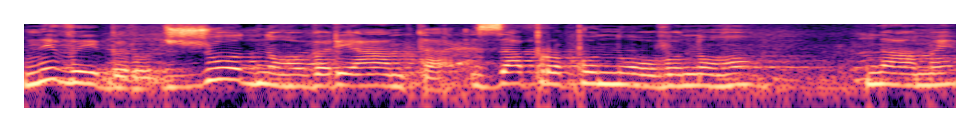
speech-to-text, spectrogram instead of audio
не виберуть жодного варіанта запропонованого нами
